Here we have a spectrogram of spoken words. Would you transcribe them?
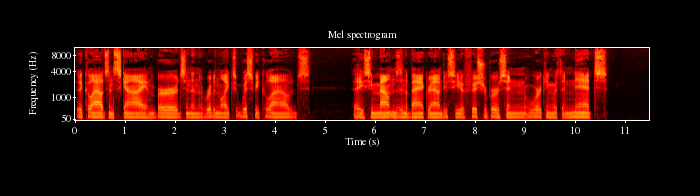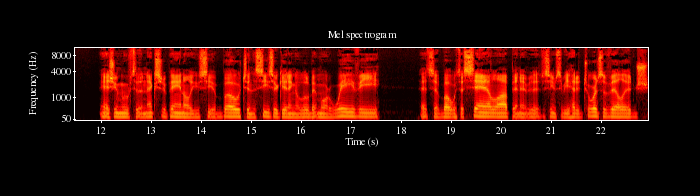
the clouds and sky and birds, and then the ribbon-like wispy clouds. Uh, you see mountains in the background. You see a fisher person working with a net. As you move to the next panel, you see a boat, and the seas are getting a little bit more wavy. It's a boat with a sail up, and it, it seems to be headed towards the village.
